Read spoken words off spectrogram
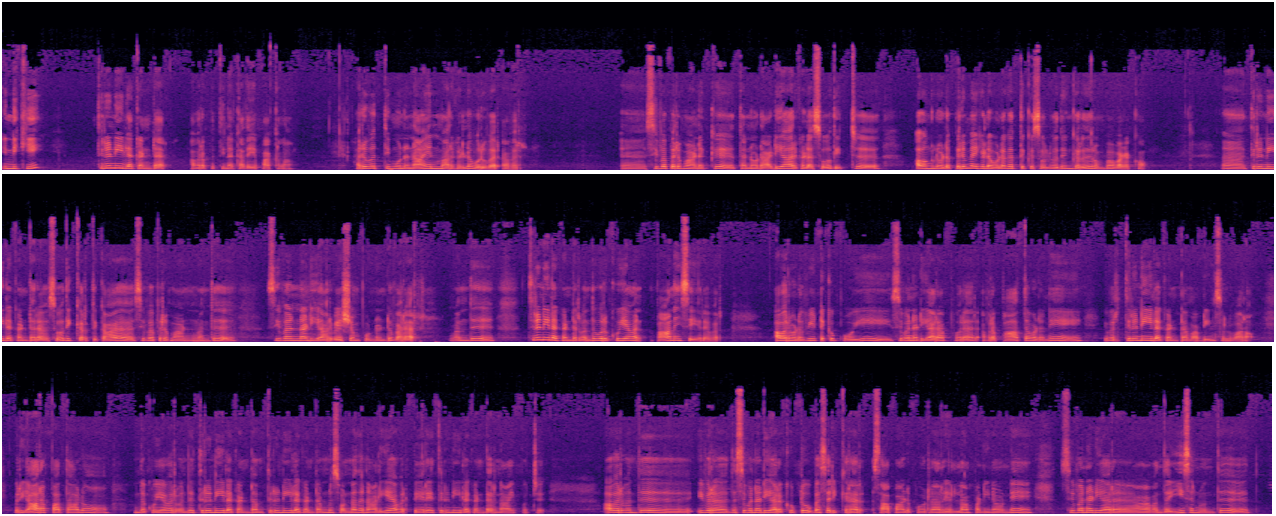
இன்னைக்கு திருநீலகண்டர் அவரை பற்றின கதையை பார்க்கலாம். அறுபத்தி மூணு நாயன்மார்களில் ஒருவர் அவர். சிவபெருமானுக்கு தன்னோட அடியார்களை சோதித்து அவங்களோட பெருமைகளை உலகத்துக்கு சொல்வதுங்கிறது ரொம்ப வழக்கம். திருநீலகண்டரை சோதிக்கிறதுக்காக சிவபெருமான் வந்து சிவன் அடியார் வேஷம் பூண்டுன்ட்டு வரார். வந்து திருநீலகண்டர் வந்து ஒரு குயவன் பானை செய்கிறவர். அவரோட வீட்டுக்கு போய் சிவனடியாராக போகிறார் அவரை பார்த்த உடனே இவர் திருநீலகண்டம் அப்படின்னு சொல்லுவாராம். இவர் யாரை பார்த்தாலும் இந்த குயவர் வந்து திருநீலகண்டம் திருநீலகண்டம்னு சொன்னதுனாலேயே அவர் பேரே திருநீலகண்டர்னு ஆகிப்போச்சு அவர் வந்து இவரை இந்த சிவனடியாரை கூப்பிட்டு உபசரிக்கிறார் சாப்பாடு போடுறார் எல்லாம் பண்ணின உடனே சிவனடியாரை வந்த ஈசன் வந்து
